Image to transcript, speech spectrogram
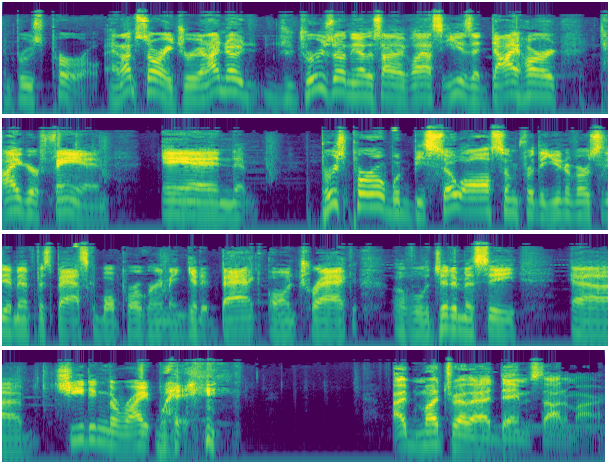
and Bruce Pearl. And I'm sorry, Drew, and I know Drew's on the other side of the glass. He is a diehard Tiger fan, and Bruce Pearl would be so awesome for the University of Memphis basketball program and get it back on track of legitimacy, uh, cheating the right way. I'd much rather have Damon Stoudemire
